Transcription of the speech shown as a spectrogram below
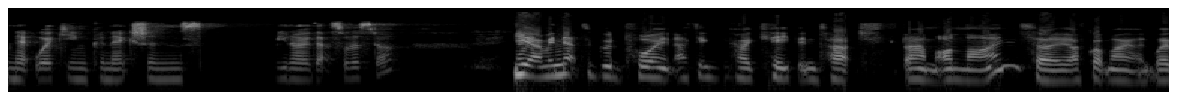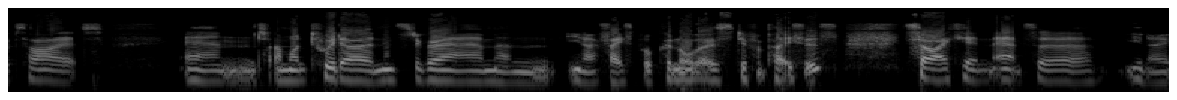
networking connections? You know that sort of stuff. Yeah, I mean that's a good point. I think I keep in touch um, online. So I've got my own website and I'm on Twitter and Instagram and you know Facebook and all those different places. So I can answer, you know,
